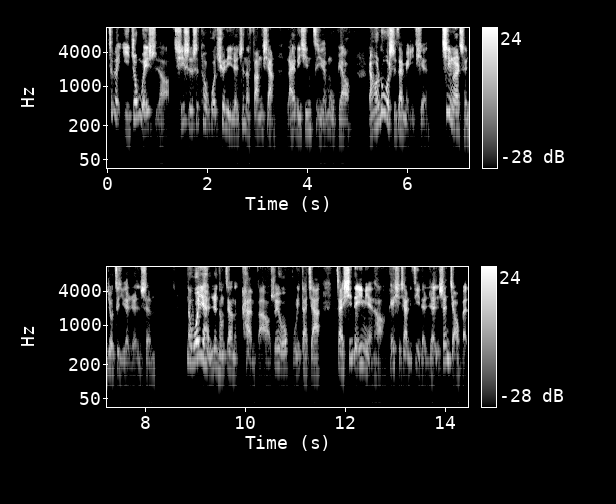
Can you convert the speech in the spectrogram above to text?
这个以终为始啊，其实是透过确立人生的方向来理清自己的目标，然后落实在每一天，进而成就自己的人生。那我也很认同这样的看法啊，所以我鼓励大家在新的一年哈，可以写下你自己的人生脚本。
